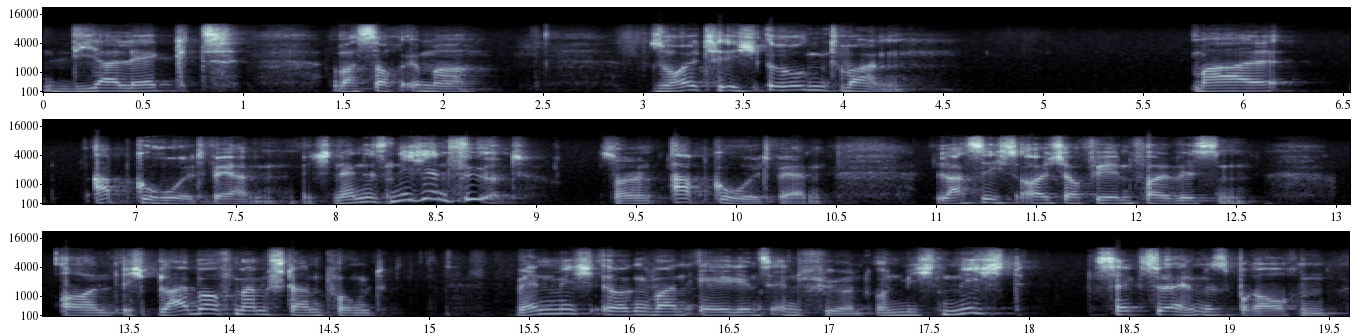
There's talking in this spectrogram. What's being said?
Dialekt, was auch immer. Sollte ich irgendwann mal abgeholt werden, ich nenne es nicht entführt, sondern abgeholt werden, lasse ich es euch auf jeden Fall wissen. Und ich bleibe auf meinem Standpunkt, wenn mich irgendwann Aliens entführen und mich nicht sexuell missbrauchen,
